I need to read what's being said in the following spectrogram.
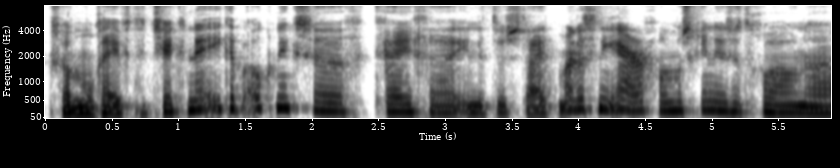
Ik zal nog even te checken. Nee, ik heb ook niks uh, gekregen in de tussentijd. Maar dat is niet erg, want misschien is het gewoon uh,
